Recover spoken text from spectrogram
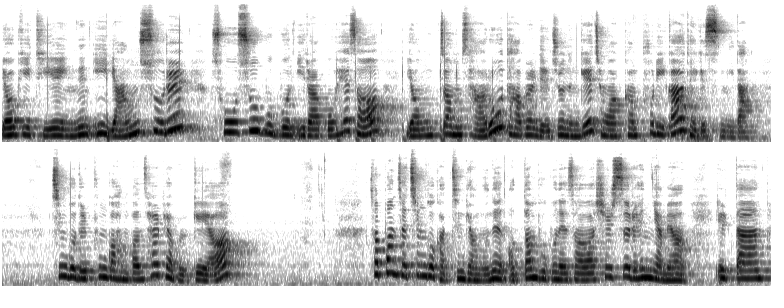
여기 뒤에 있는 이 양수를 소수 부분이라고 해서 0.4로 답을 내주는 게 정확한 풀이가 되겠습니다. 친구들 푼 거 한번 살펴볼게요. 첫 번째 친구 같은 경우는 어떤 부분에서 실수를 했냐면 일단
